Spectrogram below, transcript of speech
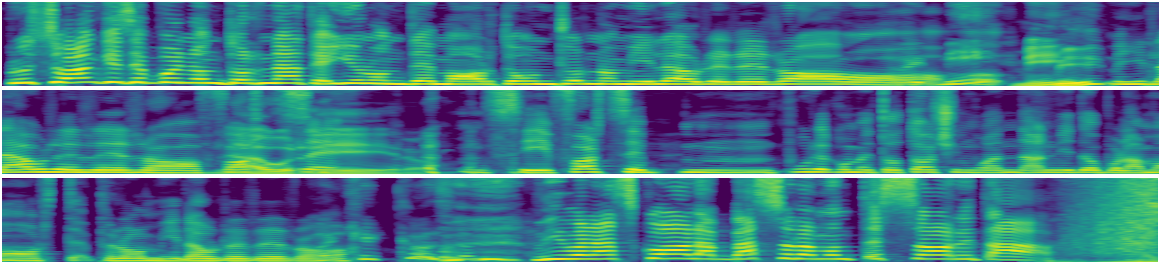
professore, anche se voi non tornate, io non demorto. Un giorno mi laureerò. Mi? Mi? Mi? Mi laureerò. Forse, Laurero. sì, forse mh, pure come Totò 50 anni dopo la morte, però mi laureerò. Ma che cosa? Viva la scuola, abbasso la Montessori, ta!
